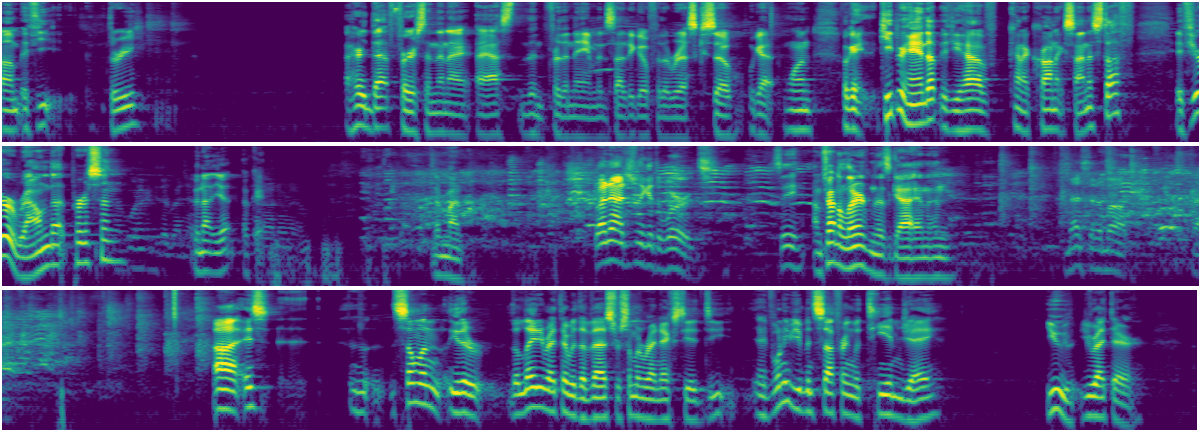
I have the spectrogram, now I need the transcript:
Um, if you three. I heard that first, and then I, I asked the, for the name and decided to go for the risk. So we got one. Okay, keep your hand up if you have kind of chronic sinus stuff. If you're around that person, we're not gonna do that right now. Not yet. Okay. No, no, no. Never mind. Right now, I just want to get the words. See, I'm trying to learn from this guy and then. Messing him up. Uh, is someone either the lady right there with the vest or someone right next to you, you, have one of you been suffering with TMJ? You, you right there.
